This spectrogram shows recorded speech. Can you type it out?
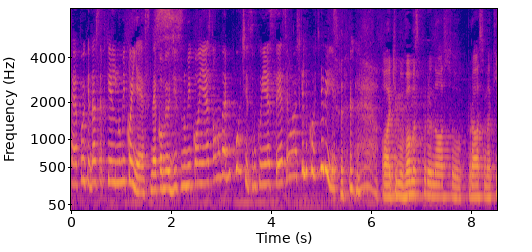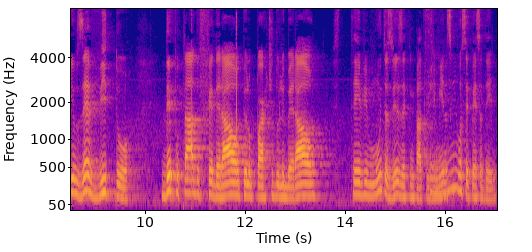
É, porque deve ser porque ele não me conhece, né? Como eu disse, não me conhece, então não vai me curtir. Se me conhecesse, eu acho que ele curtiria. Ótimo, vamos para o nosso próximo aqui, o Zé Vitor, deputado federal pelo Partido Liberal, esteve muitas vezes aqui em Patos de Minas. O que você pensa dele?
